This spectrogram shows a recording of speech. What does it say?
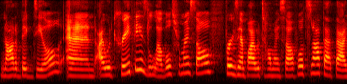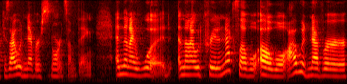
not a big deal. And I would create these levels for myself. For example, I would tell myself, well, it's not that bad because I would never snort something. And then I would. And then I would create a next level. Oh, well, I would never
